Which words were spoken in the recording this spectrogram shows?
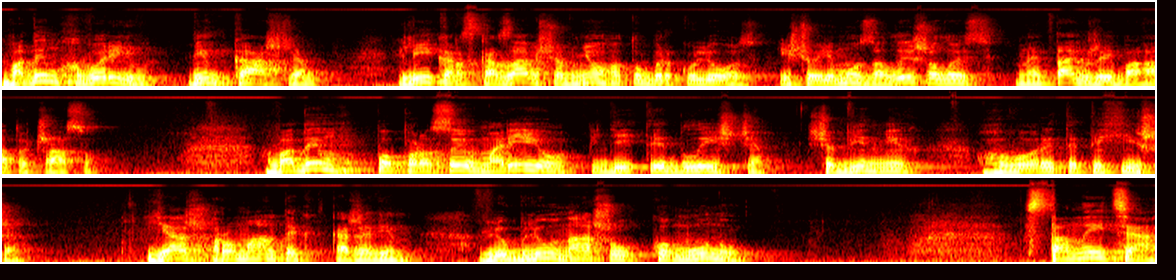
Вадим хворів, він кашляв. Лікар сказав, що в нього туберкульоз і що йому залишилось не так вже й багато часу. Вадим попросив Марію підійти ближче, щоб він міг говорити тихіше. Я ж романтик, каже він, люблю нашу комуну. Станиця,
